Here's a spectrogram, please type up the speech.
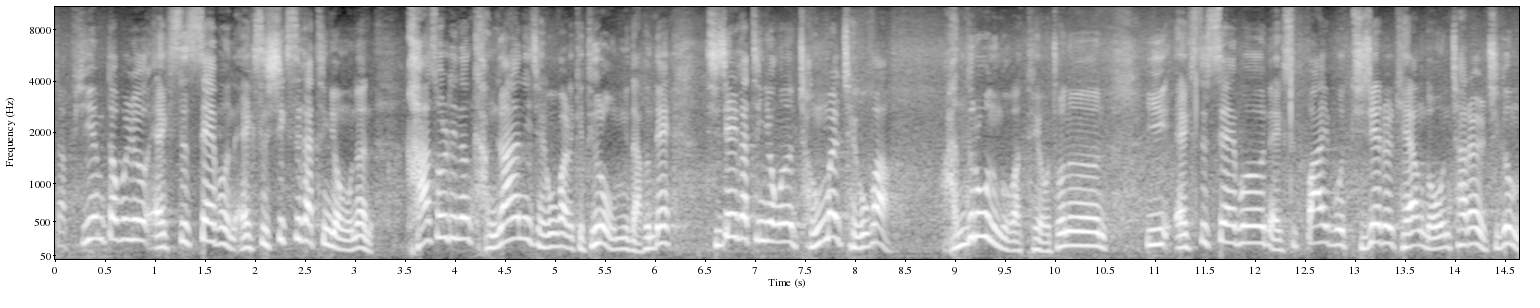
자, BMW X7, X6 같은 경우는 가솔린은 간간히 재고가 이렇게 들어옵니다. 근데 디젤 같은 경우는 정말 재고가 안 들어오는 것 같아요. 저는 이 X7, X5 디젤을 계약 넣은 차를 지금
